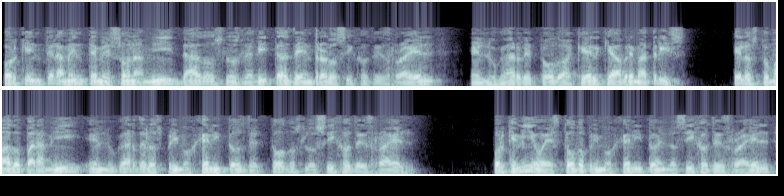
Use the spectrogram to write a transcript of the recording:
Porque enteramente me son a mí dados los levitas de entre los hijos de Israel, en lugar de todo aquel que abre matriz, los tomado para mí en lugar de los primogénitos de todos los hijos de Israel. Porque mío es todo primogénito en los hijos de Israel,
